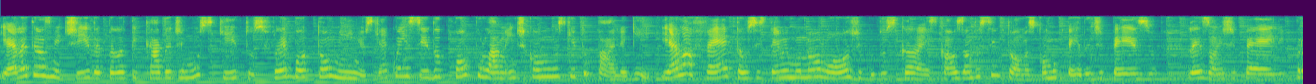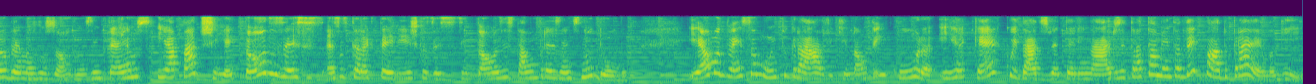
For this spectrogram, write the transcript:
E ela é transmitida pela picada de mosquitos flebotomíneos, que é conhecido popularmente como mosquito palha, Gui. E ela afeta o sistema imunológico dos cães, causando sintomas como perda de peso, lesões de pele, problemas nos órgãos internos e apatia. E todas essas características, esses sintomas estavam presentes no Dumbo. E é uma doença muito grave, que não tem cura e requer cuidados veterinários e tratamento adequado para ela, Gui.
